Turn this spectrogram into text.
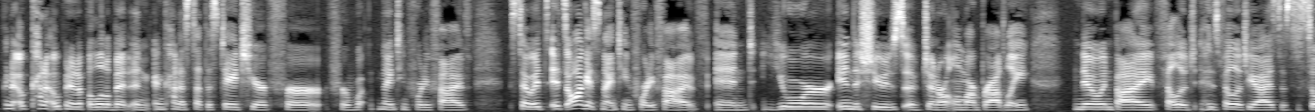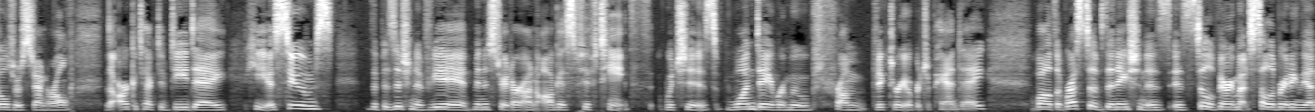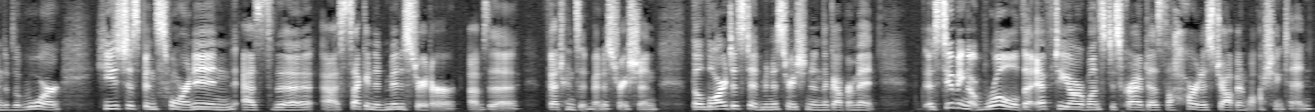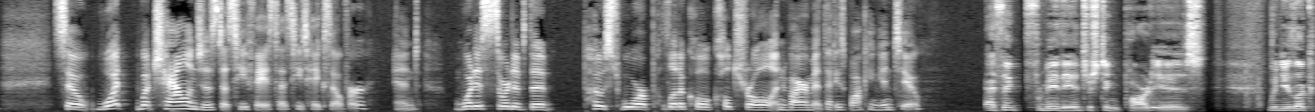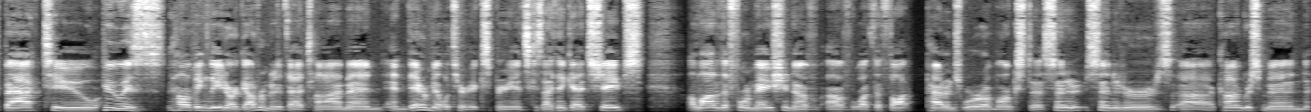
I'm going to kind of open it up a little bit and, and kind of set the stage here for for 1945. So it's it's August 1945, and you're in the shoes of General Omar Bradley, known by fellow his fellow GIs as the Soldiers General, the architect of D-Day. He assumes the position of VA administrator on August 15th, which is one day removed from victory over Japan Day. While the rest of the nation is, is still very much celebrating the end of the war, he's just been sworn in as the uh, second administrator of the Veterans Administration, the largest administration in the government, assuming a role that FDR once described as the hardest job in Washington. So, what, what challenges does he face as he takes over? And what is sort of the post war political, cultural environment that he's walking into. I think for me, the interesting part is when you look back to who is helping lead our government at that time and, and their military experience, because I think that shapes a lot of the formation of, of what the thought patterns were amongst uh, sen- senators, uh, congressmen,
